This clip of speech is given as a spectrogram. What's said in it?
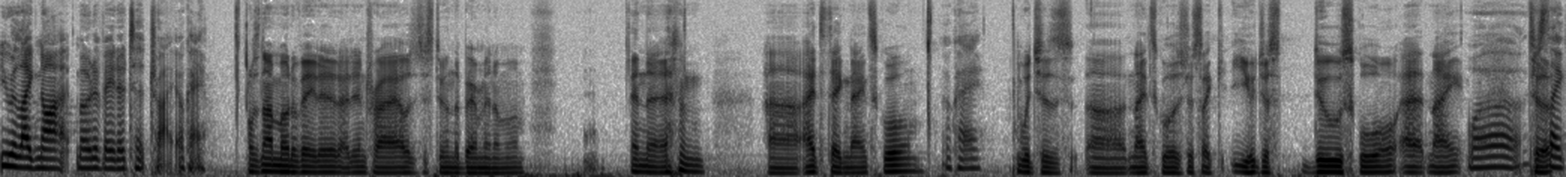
You You were like not motivated to try. Okay. I was not motivated. I didn't try. I was just doing the bare minimum. And then uh, I had to take night school, Okay. Which is uh, night school is just like you just do school at night. Whoa. Just like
